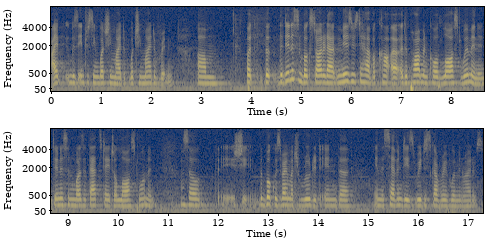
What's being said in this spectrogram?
I, it was interesting what she might have, what she might have written. Um, but the, the Dinesen book started out, Ms. used to have a, co- a department called Lost Women, and Dinesen was at that stage a lost woman. Mm-hmm. So she, the book was very much rooted in the, in the 70s rediscovery of women writers.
